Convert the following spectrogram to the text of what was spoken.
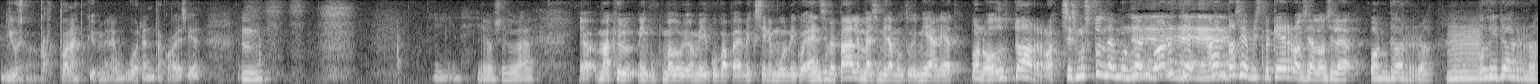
Just katsoa näitä kymmenen vuoden takaisia. Mm. Niin, joo, sillä ja mä kyllä, niin kun mä luin omia kuvapäiviksi, niin mulla niin ensimmäinen päällimmäisen, mitä mulla tuli mieleen, että on ollut darra. Siis musta tuntuu, että mun, mä niin Nee. ainut asia, mistä mä kerron siellä on silleen, on darra, mm. oli darra.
